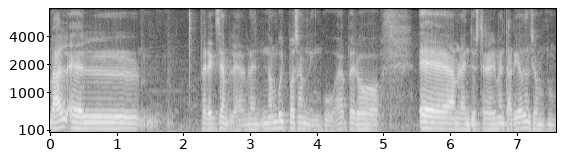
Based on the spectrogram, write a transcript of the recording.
Val? El... Per exemple, no em vull posar amb ningú, eh? però eh, amb la indústria alimentària doncs, hi ha un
